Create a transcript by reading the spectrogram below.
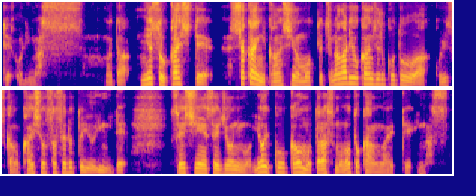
ております。また、ニュースを介して社会に関心を持ってつながりを感じることは孤立感を解消させるという意味で、精神衛生上にも良い効果をもたらすものと考えています。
